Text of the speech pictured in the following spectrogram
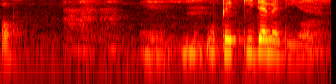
Oh. Bu pek gidemedi ya.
